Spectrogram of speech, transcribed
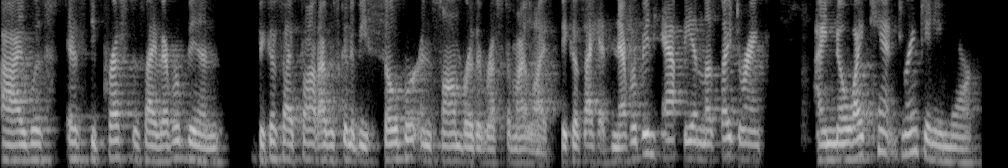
I was as depressed as I've ever been because I thought I was going to be sober and somber the rest of my life because I had never been happy unless I drank. I know I can't drink anymore.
